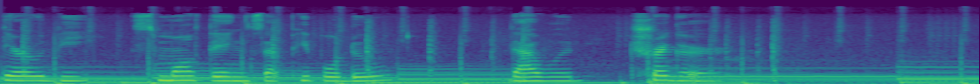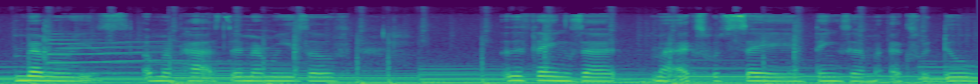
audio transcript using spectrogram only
there would be small things that people do that would trigger memories of my past and memories of the things that my ex would say and things that my ex would do.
